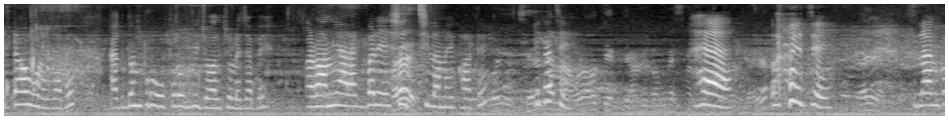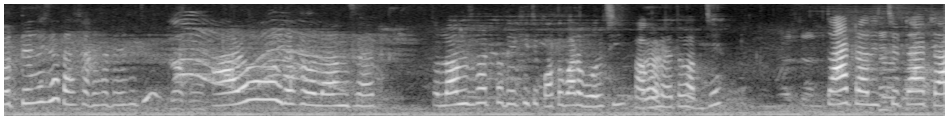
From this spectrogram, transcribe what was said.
এটাও ভরে যাবে। একদম পুরো ওপর অব্দি জল চলে যাবে। কারণ আমি আর একবার এসেছিলাম এই ঘাটে ঠিক আছে? হ্যাঁ ওই যে স্নান করতে এসেছে তার সাথে সাথে এসেছি। আর ওই দেখো লঞ্চ ঘাট। তো লঞ্চ ঘাট তো দেখেছি কতবার বলছি পাগল হয়তো ভাবছে। টাটা দিচ্ছে টাটা।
